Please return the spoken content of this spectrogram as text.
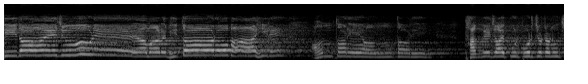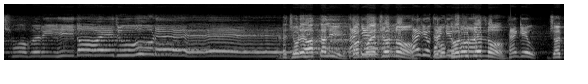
হৃদয় জুড়ে আমার ভিতর বাহিরে, অন্তরে অন্তরে। থাকবে জয়পুর পর্যটন উৎসব হৃদয় জুড়ে। এটা জোরে হাততালি তন্ময়ের জন্য এবং ধনুর জন্য। Thank you Jaipur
